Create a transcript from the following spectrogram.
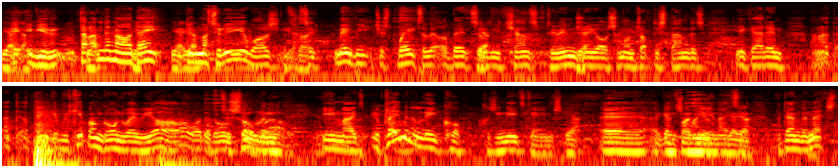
yeah, yeah. if you that happened in our Yeah, day. yeah, it yeah. didn't matter who you was. You That's had to right. maybe just wait a little bit till Yeah. the chance to injury or someone dropped the standards. You get in, and I, I, I think if we keep on going the way we are, Oh, well, they're up to going so well. he might. He'll play him in the League Cup because he needs games. Yeah. uh, against Man Man United. yeah, yeah. But then the next.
